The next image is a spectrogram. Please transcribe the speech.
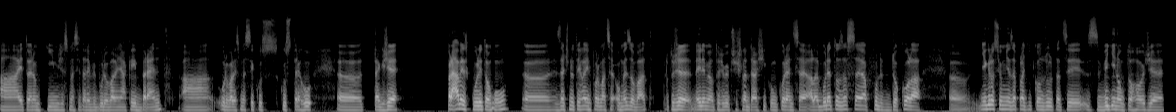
a je to jenom tím, že jsme si tady vybudovali nějaký brand a urvali jsme si kus, kus trhu, e, takže právě kvůli tomu Eh, začnu tyhle informace omezovat, protože nejde mi o to, že by přišla další konkurence, ale bude to zase a furt dokola. Eh, někdo si u mě zaplatí konzultaci s vidinou toho, že eh,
